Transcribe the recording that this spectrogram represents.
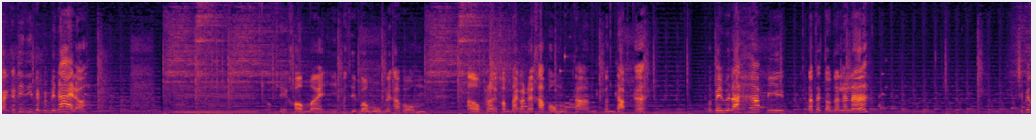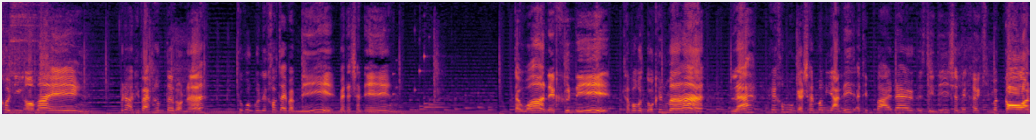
การเคลื่อนที่ที่เป็นไปไม่ได้เหรออืมโอเคข้อใหม่ impossible move นะครับผม เอาพลังความตายก่อนนะครับผมตามลำดับนะ มันเป็นเวลา 5 ปีนับแต่ตอนนั้นแล้วนะฉันเป็นคนยิงออมาเองไม่ต้องอธิบายเพิ่มเติมหรอกนะ ทุกคนควรจะเข้าใจแบบนี้แม้แต่ฉันเอง แต่ว่าในคืนนี้เธอปรากฏตัวขึ้นมา และให้ข้อมูลแก่ฉันบางอย่างที่อธิบายได้ในสิ่งที่ฉันไม่เคยคิดมาก่อน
